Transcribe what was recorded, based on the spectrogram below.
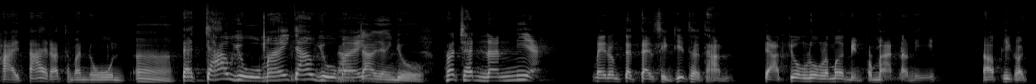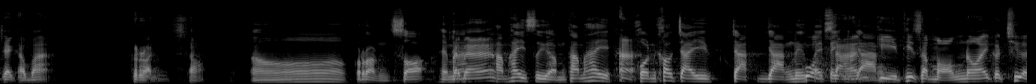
ภายใต้รัฐธรรมนูญ เออแต่เจ้าอยู่ไหมเจ้าอยู่ไหม เจ้ายังอยู่ เพราะฉะนั้นเนี่ยไม่ลงแต่แต่สิ่งที่เธอทำจาบจ้วงล่วงละเมิดหมิ่นประมาทเหล่านี้ตอนพี่ขอใช้คำว่ากร่อนซอก อ๋อกร่อนเซาะใช่ไหมใช่ไหมทำให้เสื่อมทำให้อะ คนเข้าใจจากอย่างหนึ่งพวไปกเป็นสาอีกรอย่างกีบที่สมองน้อยก็เชื่อ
